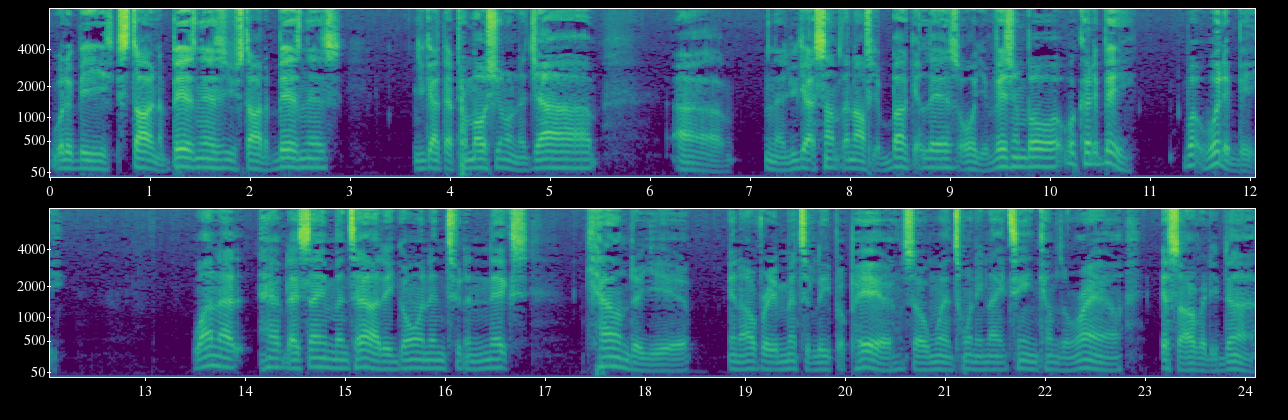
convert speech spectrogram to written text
would it be starting a business, you start a business, you got that promotion on the job, uh, you know, you got something off your bucket list or your vision board. What could it be? What would it be? Why not have that same mentality going into the next calendar year and already mentally prepare so when 2019 comes around, it's already done.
